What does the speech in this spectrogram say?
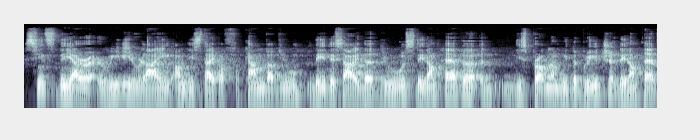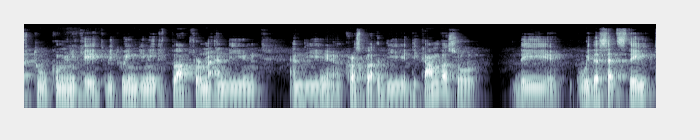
since they are really relying on this type of Canva view, they decide the rules. They don't have uh, this problem with the bridge. They don't have to communicate between the native platform and the and the uh, cross the the Canva. So they with a set state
